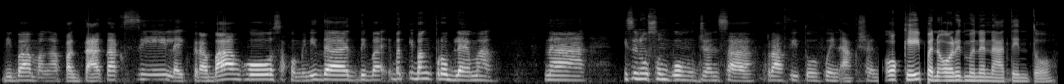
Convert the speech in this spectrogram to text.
di ba? Mga pagtataksi, like trabaho sa komunidad, di ba? Iba't ibang problema na isinusumbong dyan sa Rafi Tulfo in Action. Okay, panoorin muna natin to.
